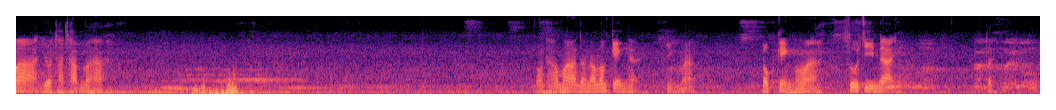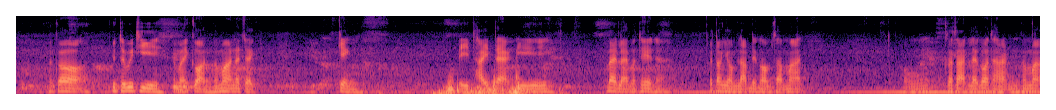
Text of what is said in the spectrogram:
ม่าโยธาทัพมาฮะ กองทัพม่าตอนนั้นว่าเก่งฮะเก่งมาก รบเก่งเพราะว่าสู้จีนได้ แล้วก็ยุทธวิธีสมัยก่อนพม่าน่าจะเก่งตีไทยแตกดีได้หลายประเทศนะก็ต้องยอมรับในความสามารถของกษัตริย์และก็ทหารพม่า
